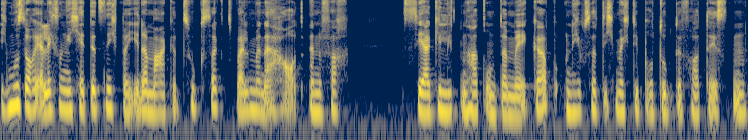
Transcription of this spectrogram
ich muss auch ehrlich sagen, ich hätte jetzt nicht bei jeder Marke zugesagt, weil meine Haut einfach sehr gelitten hat unter Make-up. Und ich habe gesagt, ich möchte die Produkte vortesten.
